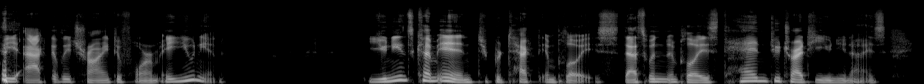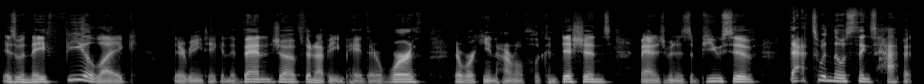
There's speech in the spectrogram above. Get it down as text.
be actively trying to form a union. Unions come in to protect employees. That's when employees tend to try to unionize, is when they feel like they're being taken advantage of, they're not being paid their worth, they're working in harmful conditions, management is abusive. That's when those things happen.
